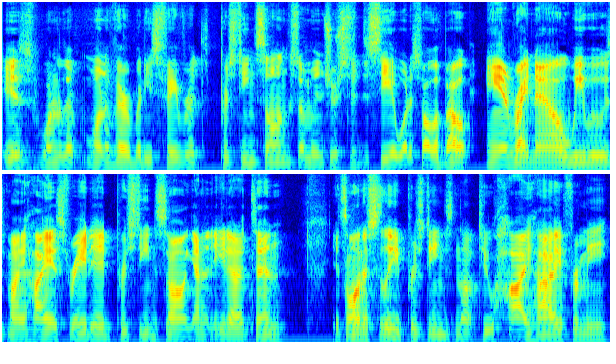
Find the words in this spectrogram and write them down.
is one of the one of everybody's favorite Pristin songs. So I'm interested to see what it's all about. And right now, Wee Woo is my highest rated Pristin song at an 8 out of 10. It's honestly Pristin's not too high high for me,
